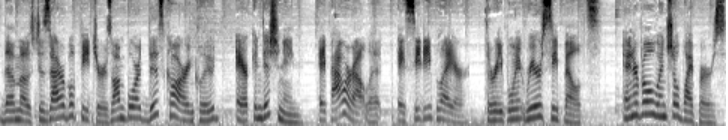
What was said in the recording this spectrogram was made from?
The most desirable features on board this car include air conditioning, a power outlet, a CD player, three-point rear seatbelts, interval windshield wipers,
